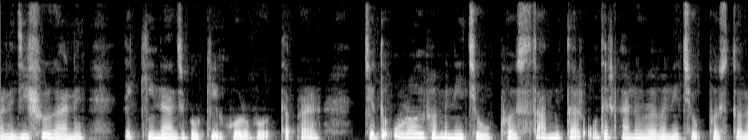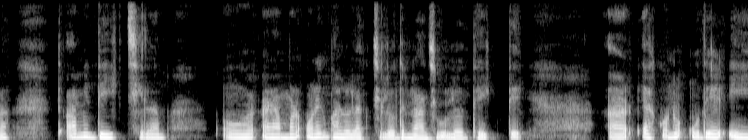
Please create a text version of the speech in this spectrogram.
মানে যিশুর গানে। কী নাচবো, কী করব, তারপর যেহেতু ওরা ওইভাবে নেচে অভ্যস্ত, আমি তো আর ওদের গানে ওইভাবে নেচে অভ্যস্ত না। তো আমি দেখছিলাম আর আমার অনেক ভালো লাগছিল ওদের নাচগুলো দেখতে। আর এখনও ওদের এই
